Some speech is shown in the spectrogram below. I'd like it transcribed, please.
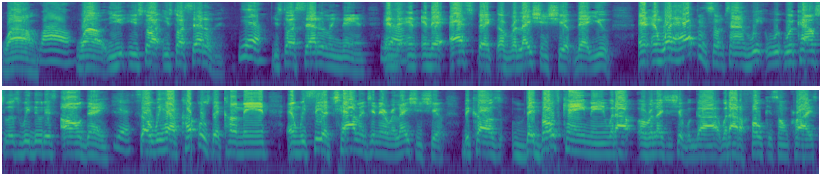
Wow. Wow. Wow. You you start you start settling. Yeah. You start settling then, and Yeah. the, and, and that aspect of relationship that you and, and what happens sometimes we, we we're counselors we do this all day. Yes. So we have couples that come in and we see a challenge in their relationship because they both came in without a relationship with God, without a focus on Christ,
